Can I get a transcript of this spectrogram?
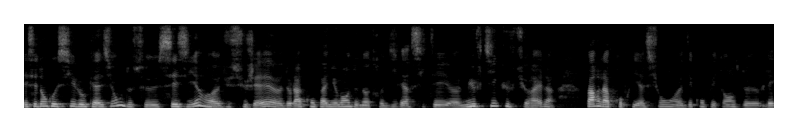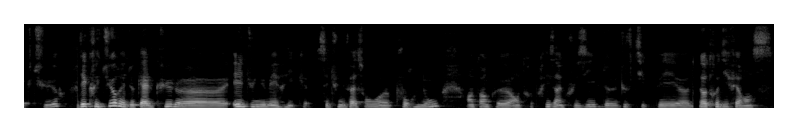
et c'est donc aussi l'occasion de se saisir euh, du sujet euh, de l'accompagnement de notre diversité euh, multiculturelle par l'appropriation des compétences de lecture, d'écriture et de calcul et du numérique. C'est une façon pour nous, en tant qu'entreprise inclusive, de cultiver notre différence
